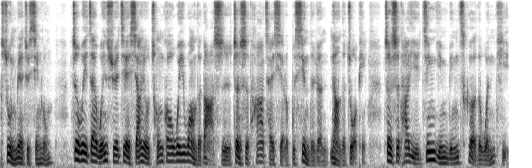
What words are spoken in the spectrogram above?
书里面就形容这位在文学界享有崇高威望的大师，正是他才写了《不幸的人》那样的作品，正是他以经营名册的文体，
